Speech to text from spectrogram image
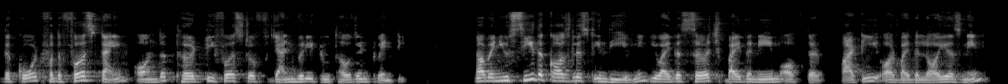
the court for the first time on the 31st of January 2020. Now, when you see the cause list in the evening, you either search by the name of the party or by the lawyer's name,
